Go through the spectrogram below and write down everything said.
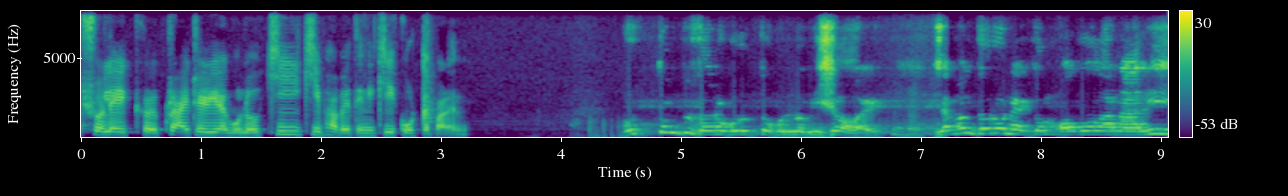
আসলে ক্রাইটেরিয়াগুলো কি, কীভাবে তিনি কি করতে পারেন? অত্যন্ত জনগুরুত্বপূর্ণ বিষয়। যেমন ধরুন একজন অবলা নারী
